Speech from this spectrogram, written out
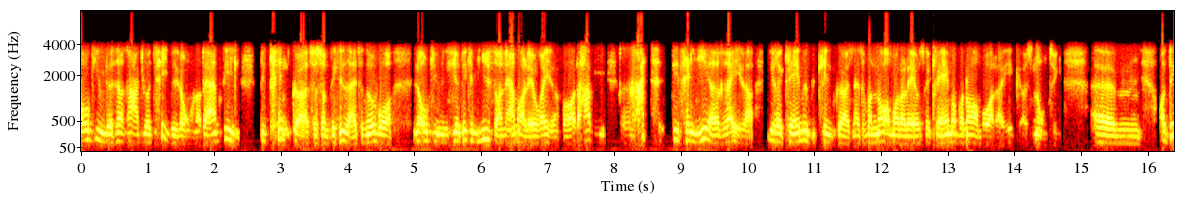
lovgivning, der hedder radio- og tv-loven, og der er en del bekendtgørelser, som det hedder, altså noget, hvor lovgivningen siger, det kan ministeren nærmere lave regler for, og der har vi ret detaljerede regler i reklamebekendtgørelsen, altså hvornår må der laves reklamer, hvornår må der ikke, og sådan nogle ting. Øhm, og det,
